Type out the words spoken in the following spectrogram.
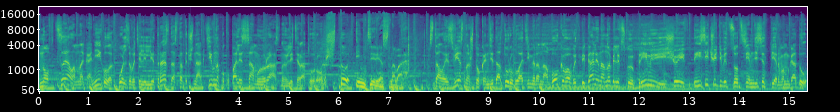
но в целом на каникулах пользователи Litres достаточно активно покупали самую разную литературу. Что интересного? Стало известно, что кандидатуру Владимира Набокова выдвигали на Нобелевскую премию еще и в 1971 году.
